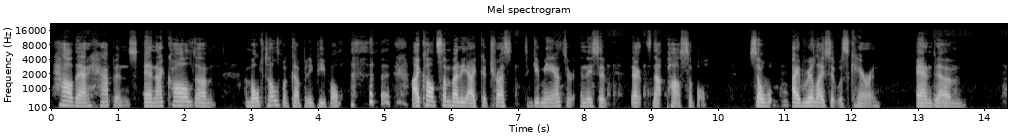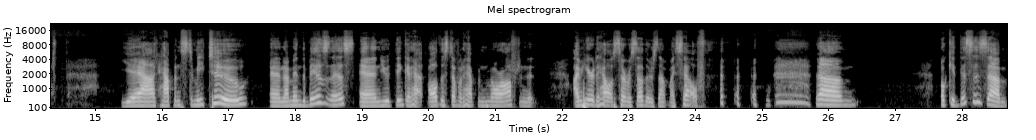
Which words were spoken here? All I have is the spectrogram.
how that happens, and I called um, I'm old telephone company people. I called somebody I could trust to give me an answer, and they said that's not possible. So I realized it was Karen, and Mhm. um, yeah, it happens to me too. And I'm in the business, and you'd think it ha- all this stuff would happen more often. It, I'm here to help service others, not myself. um, okay, this is um,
